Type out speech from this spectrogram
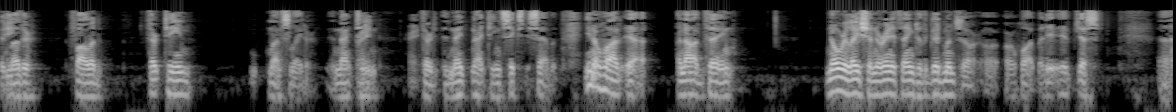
And mother followed 13 months later in 19, Right. 30, 1967. You know what? Uh, an odd thing. No relation or anything to the Goodmans or, or, or what, but it, it just, uh,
